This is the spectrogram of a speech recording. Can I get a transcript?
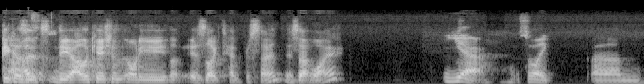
Because Uh, I it's the allocation only is like 10%. Is that why? Yeah. So like, um,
